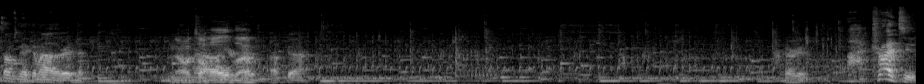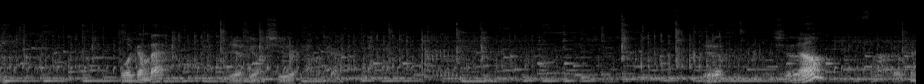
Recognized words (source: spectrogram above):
Something's gonna come out of there, isn't it? No, it's No, a hole you're though. good. Okay. Harry. I tried to. Will it come back? Yeah, if you want to shoot it. No? Fuck, okay.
